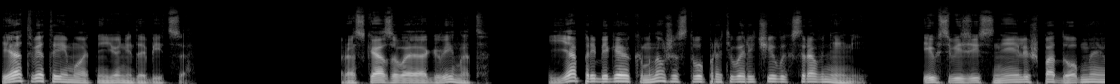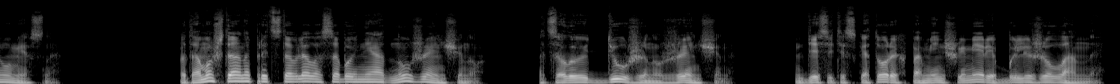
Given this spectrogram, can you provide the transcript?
и ответа ему от нее не добиться. Рассказывая о Гвинет, я прибегаю к множеству противоречивых сравнений, и в связи с ней лишь подобное уместно. Потому что она представляла собой не одну женщину, а целую дюжину женщин, десять из которых, по меньшей мере, были желанны.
